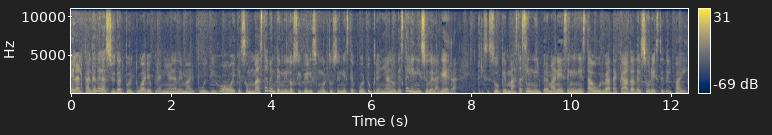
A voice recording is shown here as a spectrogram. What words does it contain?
El alcalde de la ciudad portuaria ucraniana de Mariupol dijo hoy que son más de 20.000 los civiles muertos en este puerto ucraniano desde el inicio de la guerra y precisó que más de 100.000 permanecen en esta urbe atacada del sureste del país.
